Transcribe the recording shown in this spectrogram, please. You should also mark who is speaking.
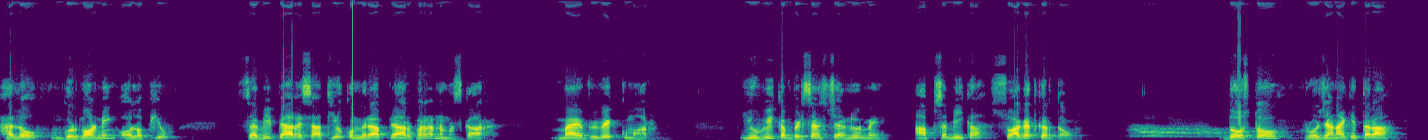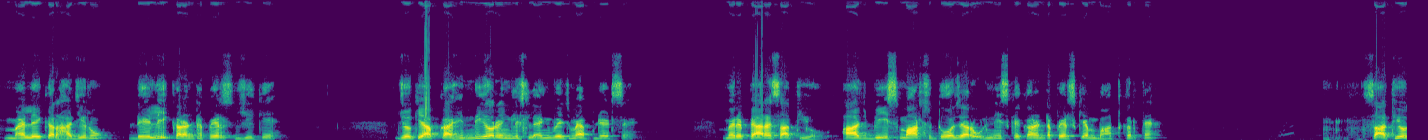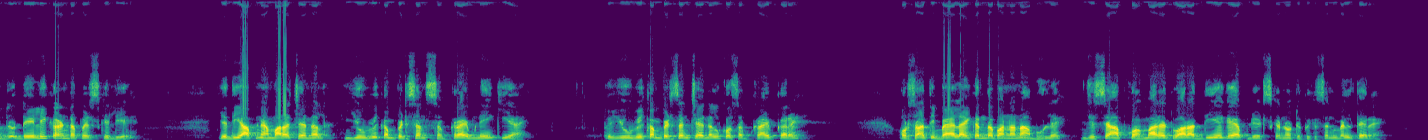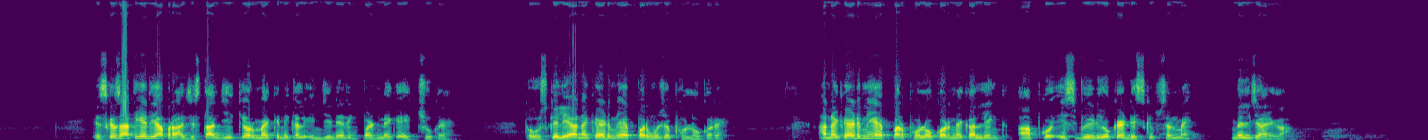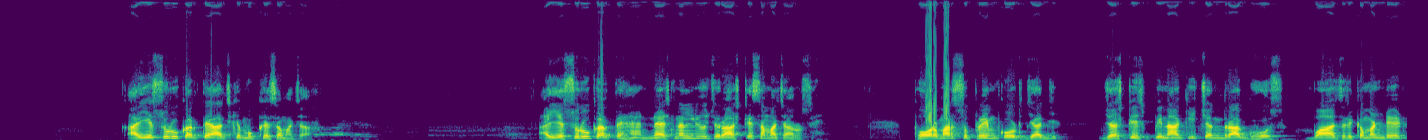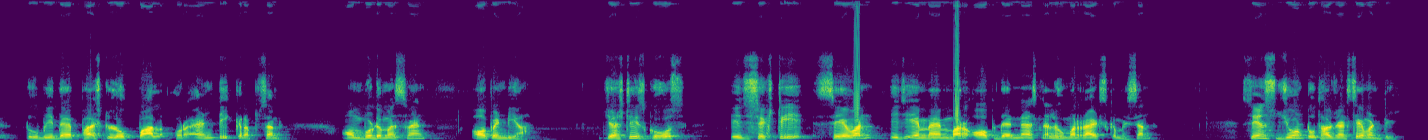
Speaker 1: Hello good morning all of you सभी प्यारे साथियों को मेरा प्यार भरा नमस्कार। मैं Vivek Kumar UV competitions channel में आप सभी का स्वागत करता हूँ। दोस्तों, रोज़ाना की तरह मैं लेकर हाजिर हूँ डेली करंट अफेयर्स जीके जो कि आपका हिंदी और इंग्लिश लैंग्वेज में अपडेट्स है। मेरे प्यारे साथियों, आज 20 मार्च 2019 के करंट अफेयर्स की हम बात करते हैं। साथियों डेली करंट अफेयर्स के लिए यदि आपने हमारा चैनल यूवी कंपटीशन सब्सक्राइब नहीं किया है तो यूवी कंपटीशन चैनल को सब्सक्राइब करें और साथ ही बेल आइकन दबाना ना भूलें, जिससे आपको हमारे द्वारा दिए गए अपडेट्स के नोटिफिकेशन मिलते रहे। इसके साथ ही यदि आप राजस्थान जी के और मैकेनिकल इंजीनियरिंग पढ़ने के इच्छुक हैं तो उसके लिए अन अकेडमी ऐप पर मुझे फॉलो करें। अन अकेडमी ऐप पर फॉलो करने का लिंक आपको इस वीडियो के डिस्क्रिप्शन में मिल जाएगा। आइए शुरू करते हैं आज के मुख्य समाचार। आइए शुरू करते हैं नेशनल न्यूज़ राष्ट्रीय समाचारों से। फॉर्मर सुप्रीम कोर्ट जज justice Pinaki Chandra Ghosh was recommended to be the first Lokpal और anti corruption ombudsman of India justice Ghosh is 67 is a member of the National Human Rights Commission since June 2070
